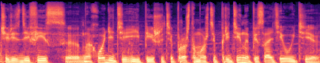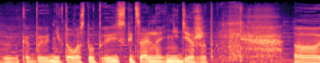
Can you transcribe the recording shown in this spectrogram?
через дефис э, находите и пишите. Просто можете прийти, написать и уйти. Как бы никто вас тут специально не держит. Э,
